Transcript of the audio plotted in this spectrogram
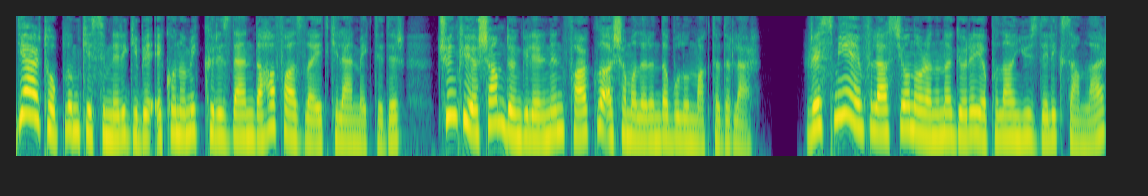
diğer toplum kesimleri gibi ekonomik krizden daha fazla etkilenmektedir, çünkü yaşam döngülerinin farklı aşamalarında bulunmaktadırlar. Resmi enflasyon oranına göre yapılan yüzdelik zamlar,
